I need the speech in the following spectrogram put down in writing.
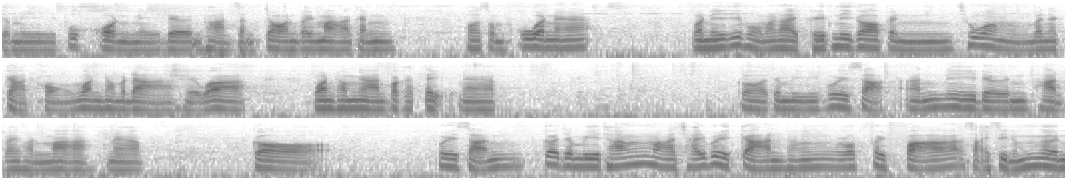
จะมีผู้คนนี่เดินผ่านสัญจรไปมากัน พอสมควรนะฮะวันนี้ที่ผมมาถ่ายคลิปนี่ก็เป็นช่วงบรรยากาศของวันธรรมดา หรือว่าวันทำงานปกตินะครับ ก็จะมีผู้โดยสารนี่เดินผ่านไปผ่านมานะครับ ก็ผู้โดยสารก็จะมีทั้งมาใช้บริการทั้งรถไฟฟ้าสายสีน้ำเงิน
